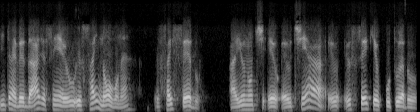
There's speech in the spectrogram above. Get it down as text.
Então, é verdade, assim, eu, eu saí novo, né? Eu saí cedo. Aí eu não eu, eu tinha, eu, eu sei que a cultura do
